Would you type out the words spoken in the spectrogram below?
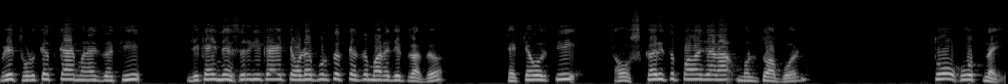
म्हणजे थोडक्यात काय म्हणायचं की जे काही नैसर्गिक आहे तेवढ्यापुरतंच त्याचं मर्यादित राहतं. त्याच्यावरती संस्कारितपणा ज्याला म्हणतो आपण तो होत नाही.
